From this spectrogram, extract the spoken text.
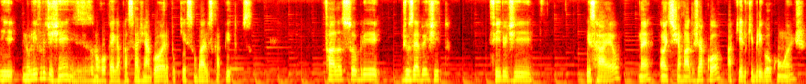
E no livro de Gênesis, eu não vou pegar a passagem agora porque são vários capítulos, fala sobre José do Egito, filho de Israel, né, antes chamado Jacó, aquele que brigou com o anjo.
